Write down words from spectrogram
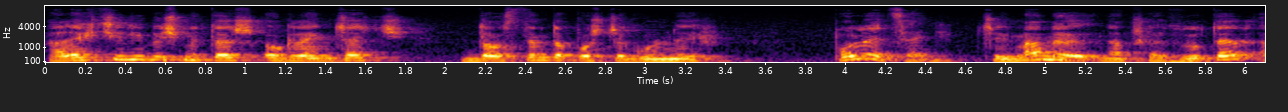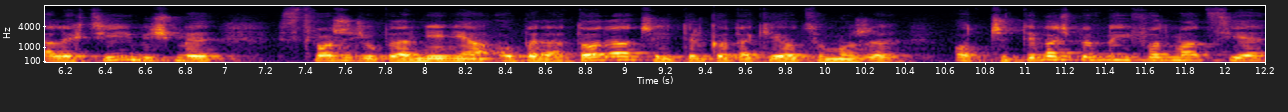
ale chcielibyśmy też ograniczać dostęp do poszczególnych poleceń. Czyli mamy na przykład router, ale chcielibyśmy stworzyć uprawnienia operatora, czyli tylko takiego, co może odczytywać pewne informacje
